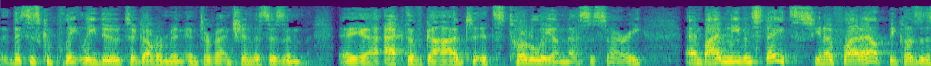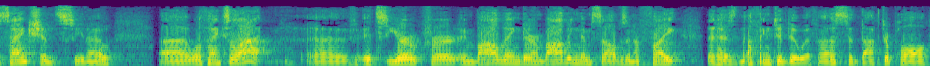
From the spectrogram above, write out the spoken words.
this is completely due to government intervention. This isn't a uh, act of God. It's totally unnecessary. And Biden even states, you know, flat out because of the sanctions, you know, uh, well, thanks a lot. Uh, it's you're for involving they're involving themselves in a fight that has nothing to do with us. And Dr. Paul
